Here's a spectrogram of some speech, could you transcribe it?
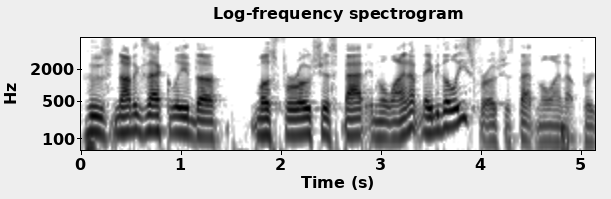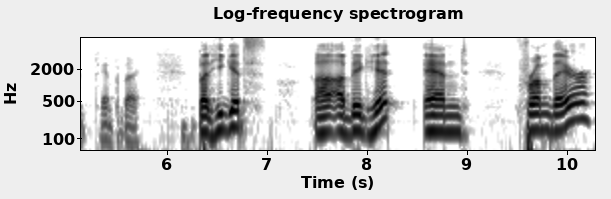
who's not exactly the most ferocious bat in the lineup, maybe the least ferocious bat in the lineup for Tampa Bay. But he gets uh, a big hit, and from there,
